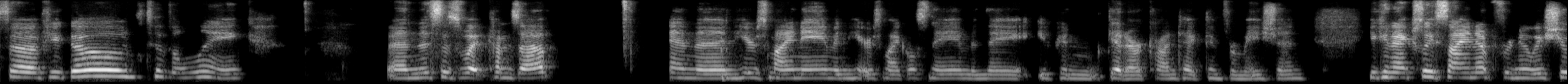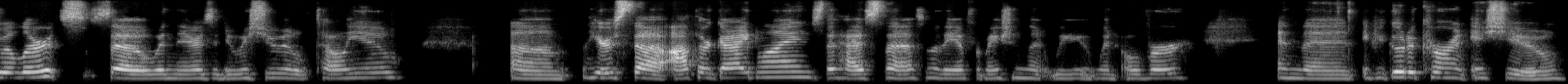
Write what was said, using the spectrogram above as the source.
So if you go to the link, and this is what comes up. And then here's my name and here's Michael's name and they, you can get our contact information. You can actually sign up for new issue alerts. So when there's a new issue, it'll tell you. Um, here's the author guidelines that has the, some of the information that we went over. And then if you go to current issue,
